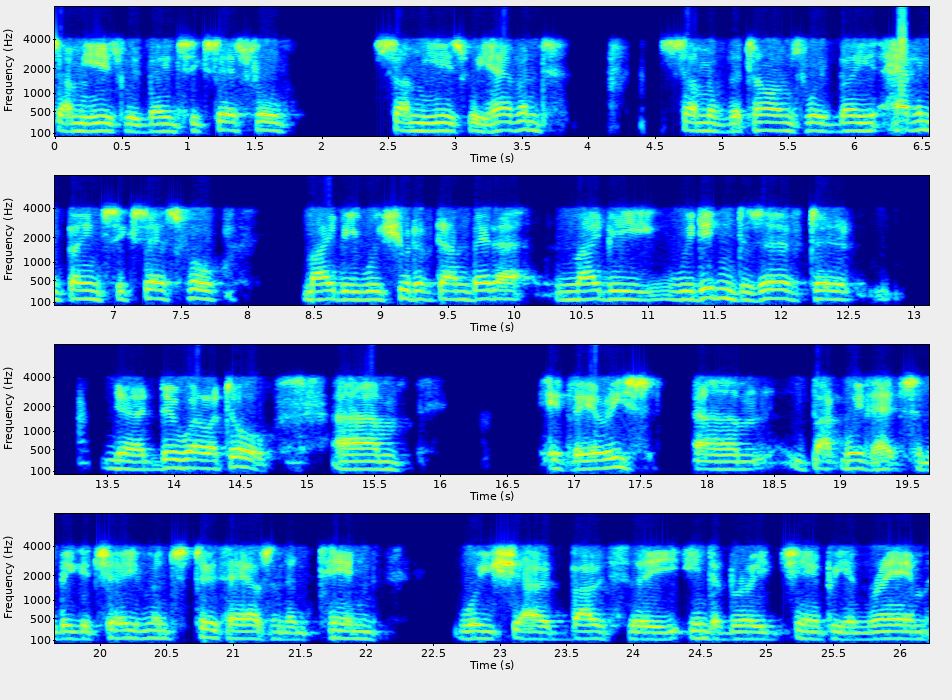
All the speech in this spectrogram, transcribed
some years we've been successful. Some years we haven't some of the times we've been haven't been successful. Maybe we should have done better. Maybe we didn't deserve to you know, do well at all. Um, it varies, um, but we've had some big achievements. 2010, we showed both the interbreed champion ram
